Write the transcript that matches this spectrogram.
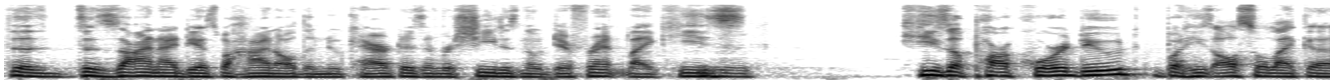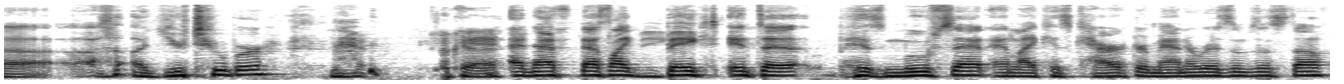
the design ideas behind all the new characters, and Rashid is no different. Like, he's he's a parkour dude, but he's also like a a, a YouTuber. Okay. and that's that's like baked into his moveset and like his character mannerisms and stuff.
